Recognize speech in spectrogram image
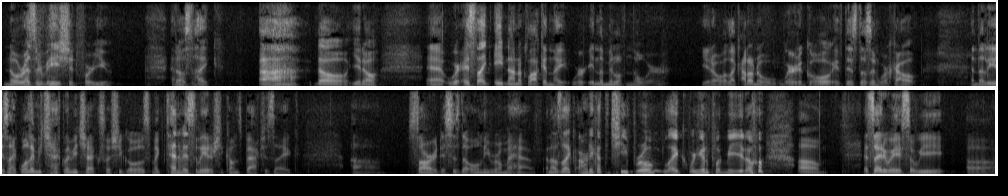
no reservation for you. And I was like, ah, no, you know. Uh, we're, it's like 8, 9 o'clock at night. We're in the middle of nowhere. You know, like I don't know where to go if this doesn't work out. And the lady's like, well, let me check, let me check. So she goes, like 10 minutes later, she comes back. She's like, uh, sorry, this is the only room I have. And I was like, I already got the cheap room. Like, where you going to put me, you know? Um, and so anyway, so we, uh,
